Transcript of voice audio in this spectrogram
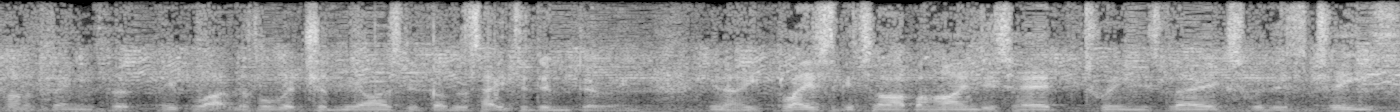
kind of things that people like Little Richard and the Isley Brothers hated him doing. You know, he plays the guitar behind his head, between his legs, with his teeth.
